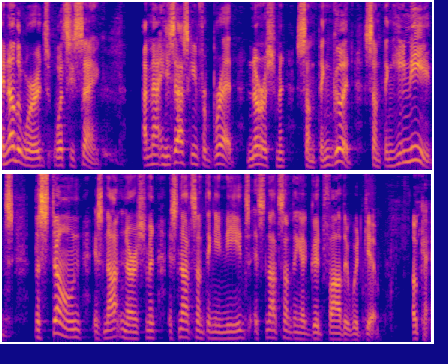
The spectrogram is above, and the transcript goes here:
In other words, what's he saying? At, he's asking for bread, nourishment, something good, something he needs. The stone is not nourishment. It's not something he needs. It's not something a good father would give. Okay.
